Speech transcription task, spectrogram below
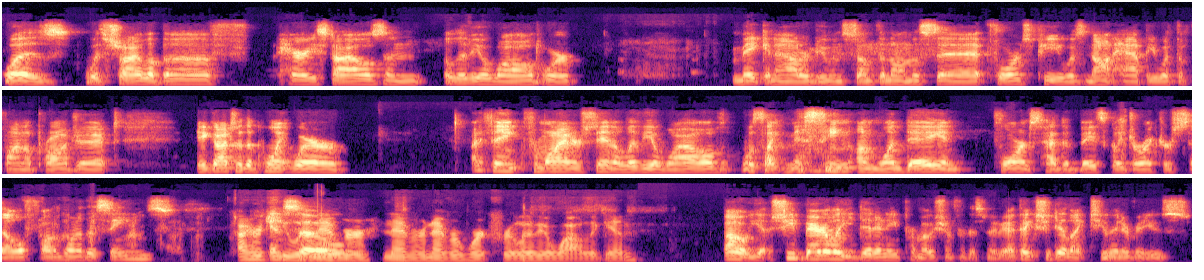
was with Shia LaBeouf, Harry Styles, and Olivia Wilde were making out or doing something on the set. Florence P was not happy with the final project. It got to the point where I think, from what I understand, Olivia Wilde was like missing on one day, and Florence had to basically direct herself on one of the scenes. I heard she And would so- never, never, never work for Olivia Wilde again. Oh yeah, she barely did any promotion for this movie. I think she did like two interviews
